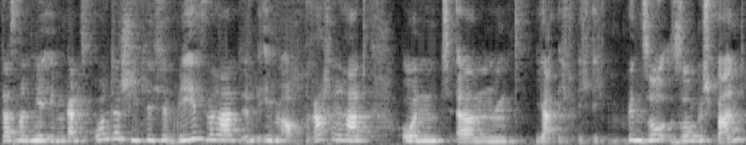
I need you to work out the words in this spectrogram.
dass man hier eben ganz unterschiedliche Wesen hat und eben auch Drachen hat. Und ähm, ja, ich, ich, ich bin so, so gespannt.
